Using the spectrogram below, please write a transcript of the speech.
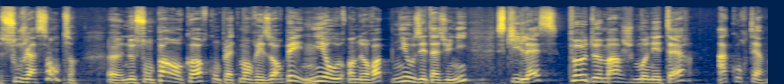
sous-jacente euh, ne sont pas encore complètement résorbées, ni au- en Europe, ni aux États-Unis, ce qui laisse peu de marge monétaire à court terme.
